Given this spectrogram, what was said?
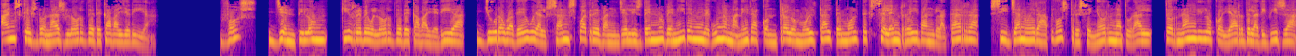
ans que els donàs l'orde de cavalleria. Vos, gentilom, qui rebeu l'orde de cavalleria, jurau a Déu i als sants quatre evangelis de no venir en ninguna manera contra lo molt alt i molt excel·lent rei d'Anglaterra, si ja no era vostre senyor natural, tornant-li lo collar de la divisa,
